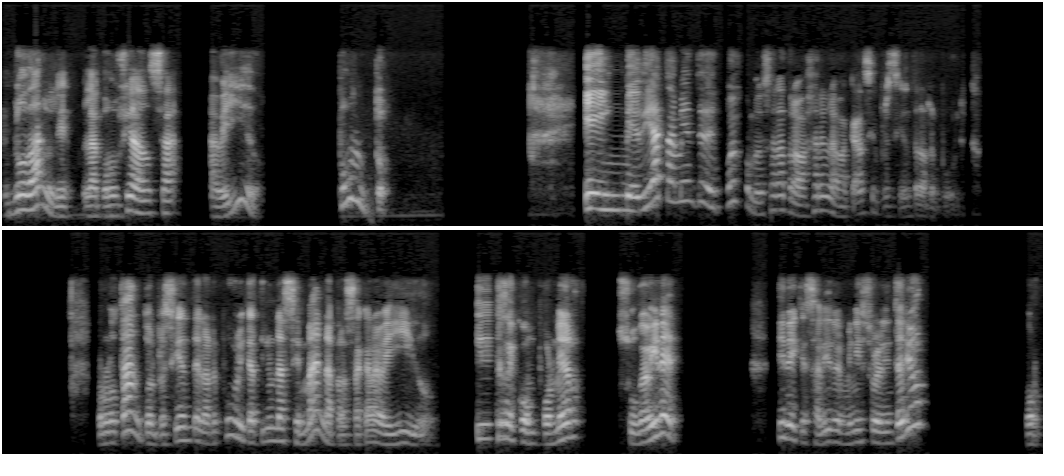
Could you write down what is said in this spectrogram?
No darle la confianza a Bellido. Punto. E inmediatamente después comenzar a trabajar en la vacancia del presidente de la República. Por lo tanto, el presidente de la República tiene una semana para sacar a Bellido y recomponer su gabinete. Tiene que salir el ministro del Interior por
